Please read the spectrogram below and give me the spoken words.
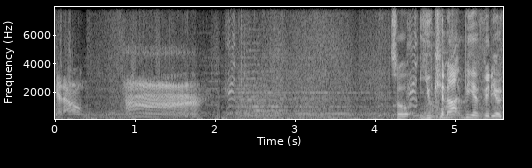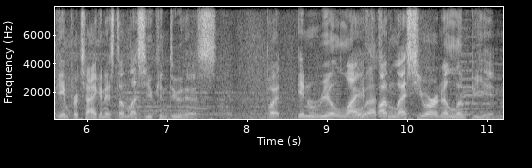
you know? Mm. So you cannot be a video game protagonist unless you can do this. But in real life, that's cool. unless you are an Olympian,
